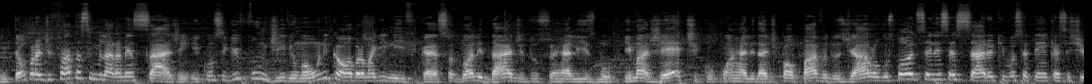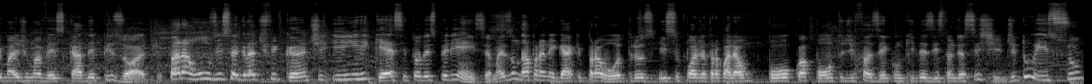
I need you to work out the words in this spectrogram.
Então, para de fato assimilar a mensagem e conseguir fundir em uma única obra magnífica essa dualidade do surrealismo imagético com a realidade palpável dos diálogos, pode ser necessário que você tenha que assistir mais de uma vez cada episódio. Para uns isso é gratificante e enriquece toda a experiência, mas não dá para negar que para outros isso pode atrapalhar um pouco a ponto de fazer com que desistam de assistir. Dito isso,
